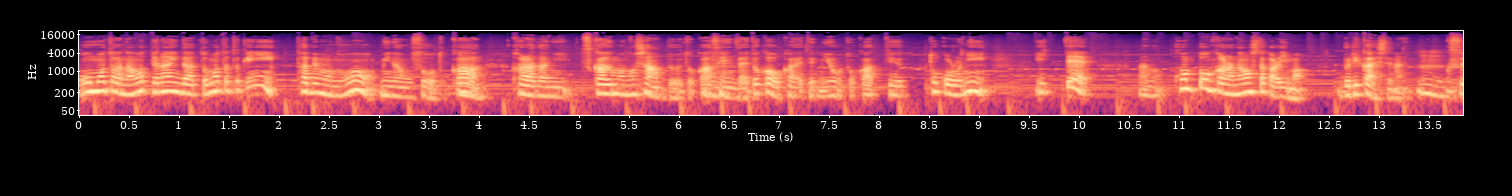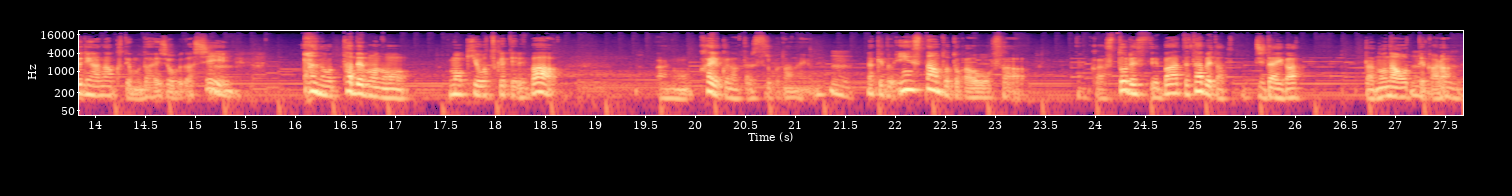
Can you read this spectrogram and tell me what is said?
大元は治ってないんだと思った時に食べ物を見直そうとか、体に使うものシャンプーとかうん。洗剤とかを変えてみようとかっていうところに行ってあの根本から治したから今ぶり返してない。うん。薬がなくても大丈夫だし、うん。あの食べ物も気をつけてればあの痒くなったりすることはないよね。うん。だけどインスタントとかをさなんかストレスでバーって食べた時代があったの治ってから、うん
